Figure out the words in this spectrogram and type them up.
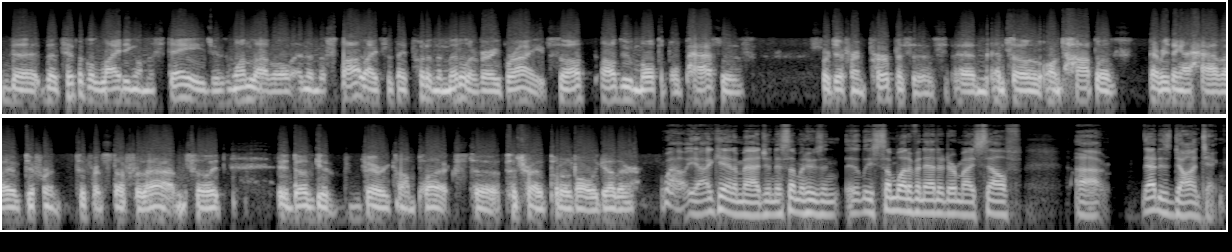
The, the typical lighting on the stage is one level, and then the spotlights that they put in the middle are very bright. So I'll, I'll do multiple passes for different purposes, and, and so on top of everything I have, I have different different stuff for that, and so it it does get very complex to to try to put it all together. Wow. Yeah, I can't imagine. As someone who's an, at least somewhat of an editor myself, uh, that is daunting.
